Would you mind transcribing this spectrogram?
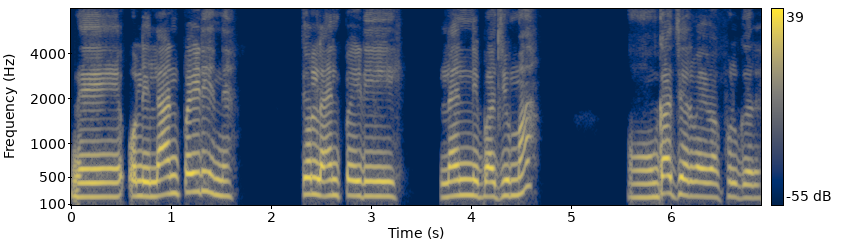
ને ઓલી લાઈન પડી ને તો લાઈન પડી લાઈનની બાજુમાં ગાજર વાવ્યા ફૂલગરે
